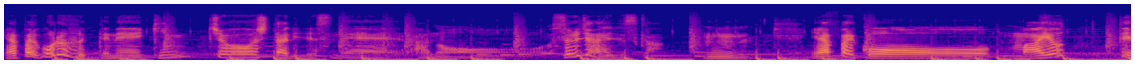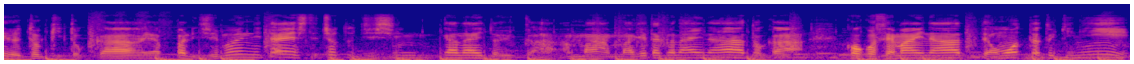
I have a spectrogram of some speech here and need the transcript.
やっぱりゴルフってね、緊張したりですね、あのするじゃないですか。うん。やっぱりこう、迷ってる時とか、やっぱり自分に対してちょっと自信がないというか、まあ負けたくないなとか、ここ狭いなって思った時に、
